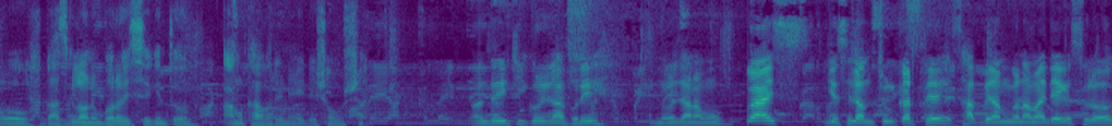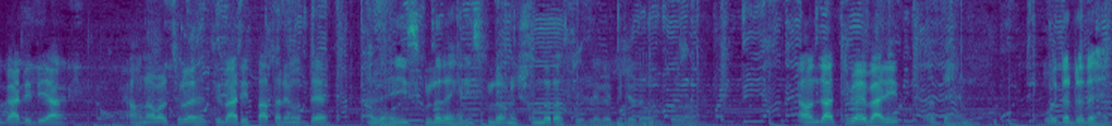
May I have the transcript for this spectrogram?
ও গাছগুলো অনেক বড় হয়েছে কিন্তু আম খাবারই নেই, এটা সমস্যা। আমি দেখি কি করি না করি, আপনারা জানাব। গাইস গেছিলাম চুল কাটতে ছাব্বির আমগো নামাই দিয়ে গেছিল গাড়ি দিয়া। এখন আবার চলে যাচ্ছি বাড়ির পাথারের মধ্যে। আর দেখেন, স্কুলটা দেখেন, স্কুলটা অনেক সুন্দর আছে। লেগে ভিডিওটা অন করলাম। এখন যাচ্ছি ভাই বাড়ির দেখেন ওয়েদারটা দেখেন,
